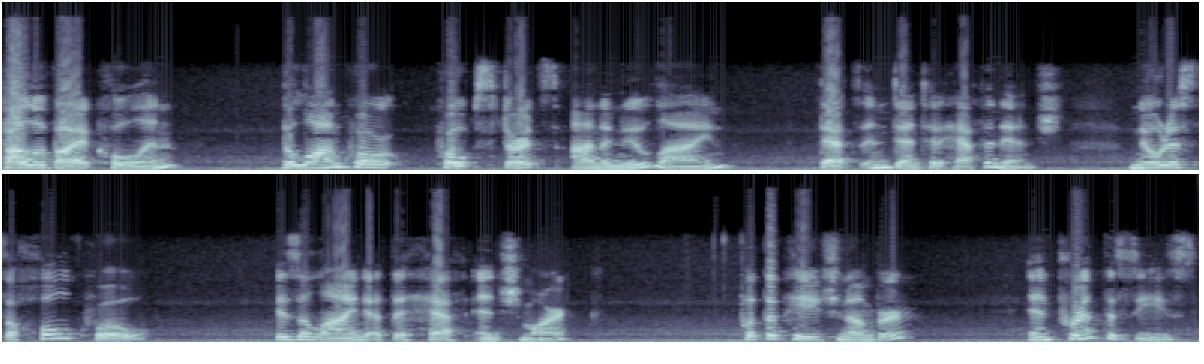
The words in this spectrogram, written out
followed by a colon. The long quote, quote starts on a new line that's indented half an inch. Notice the whole quote is aligned at the half inch mark put the page number in parentheses,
